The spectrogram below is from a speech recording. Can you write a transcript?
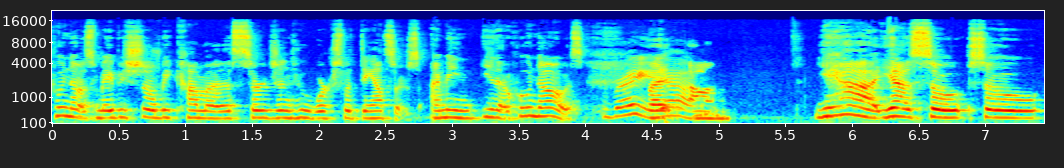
Who knows? Maybe she'll become a surgeon who works with dancers. I mean, you know, who knows? Right. But, yeah. Um, yeah. Yeah. So, so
